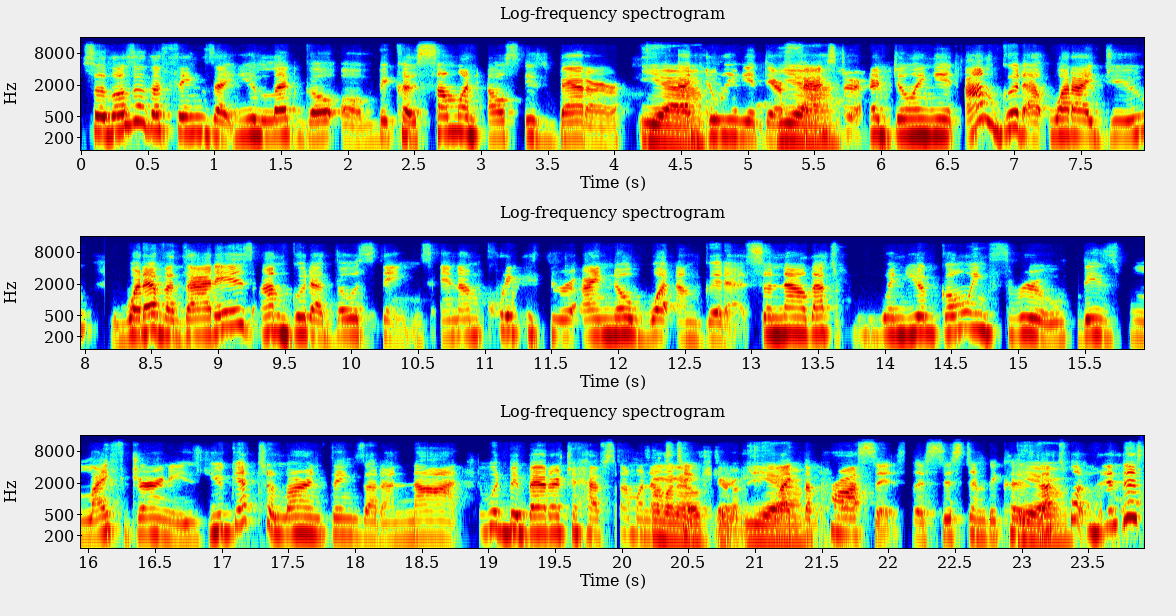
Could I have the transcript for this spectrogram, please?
So those are the things that you let go of because someone else is better Yeah. at doing it. They're Yeah. faster at doing it. I'm good at what I do, whatever that is. I'm good at those things, and I'm quick through. I know what I'm good at. So now that's when you're going through these life journeys, you get to learn things that are not. It would be better to have someone, Someone else else take care of yeah. like the process, the system, because Yeah. That's what. And there's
